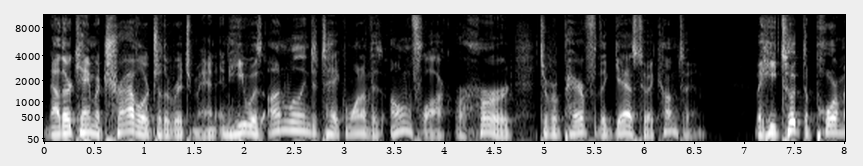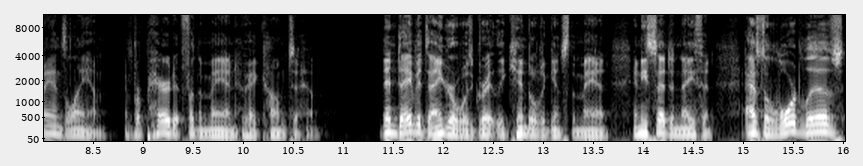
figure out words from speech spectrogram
Now there came a traveler to the rich man, and he was unwilling to take one of his own flock or herd to prepare for the guest who had come to him. But he took the poor man's lamb and prepared it for the man who had come to him. Then David's anger was greatly kindled against the man, and he said to Nathan, As the Lord lives,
